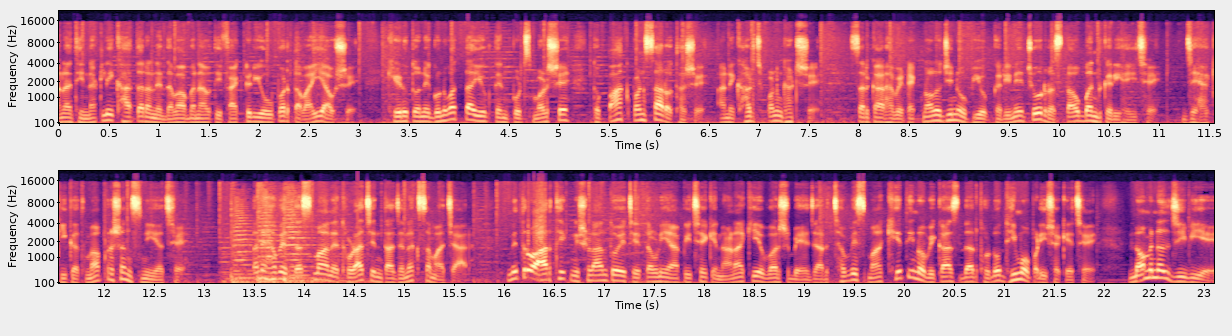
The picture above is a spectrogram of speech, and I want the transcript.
આનાથી નકલી ખાતર અને દવા બનાવતી ફેક્ટરીઓ ઉપર તવાઈ આવશે. ખેડૂતોને ગુણવત્તાયુક્ત ઇનપુટ્સ મળશે તો પાક પણ સારો થશે અને ખર્ચ પણ ઘટશે. સરકાર હવે ટેકનોલોજીનો ઉપયોગ કરીને ચોર રસ્તાઓ બંધ કરી રહી છે, જે હકીકતમાં પ્રશંસનીય છે. અને હવે દસમા અને થોડા ચિંતાજનક સમાચાર. મિત્રો, આર્થિક નિષ્ણાંતોએ ચેતવણી આપી છે કે નાણાકીય વર્ષ બે હજાર છવ્વીસમાં ખેતીનો વિકાસ દર થોડો ધીમો પડી શકે છે. નોમિનલ જીવીએ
